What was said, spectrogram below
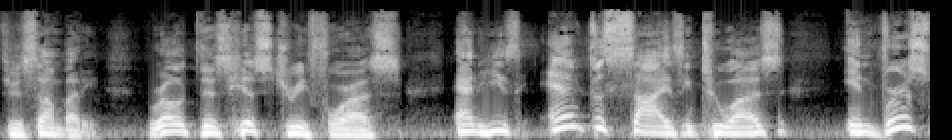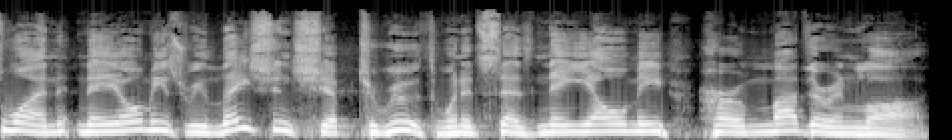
through somebody, wrote this history for us. And he's emphasizing to us in verse one, Naomi's relationship to Ruth when it says Naomi, her mother in law.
